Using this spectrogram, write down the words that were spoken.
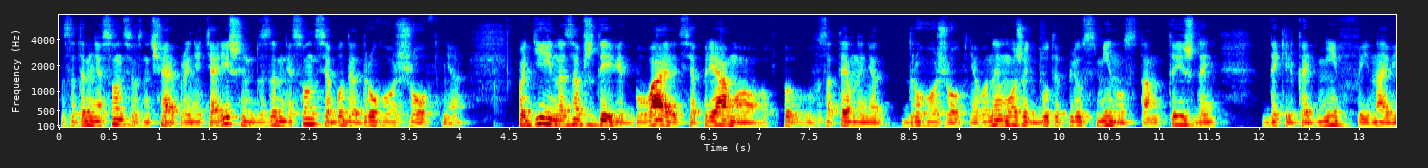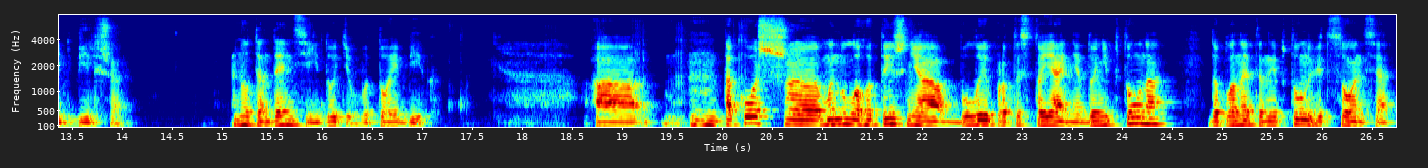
Затемнення сонця означає прийняття рішень. Затемнення сонця буде 2 жовтня. Події не завжди відбуваються прямо в затемнення 2 жовтня. Вони можуть бути плюс-мінус там тиждень, декілька днів і навіть більше. Ну, тенденції йдуть в той бік. А, також е, минулого тижня були протистояння до Нептуна, до планети Нептун від Сонця.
